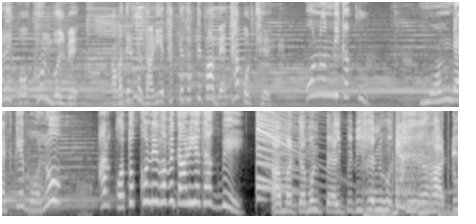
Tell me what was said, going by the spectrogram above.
আরে কখন বলবে? আমাদের তো দাঁড়িয়ে থাকতে থাকতে পা ব্যথা করছে। ও নন্দী কাকু মম ড্যাডকে বলো আর কতক্ষণ এভাবে দাঁড়িয়ে থাকবে? আমার কেমন প্যালপিটেশন হচ্ছে হাঁটু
